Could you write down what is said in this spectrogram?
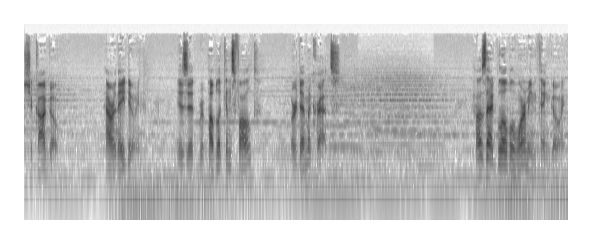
Chicago. How are they doing? Is it Republicans' fault or Democrats? How's that global warming thing going?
